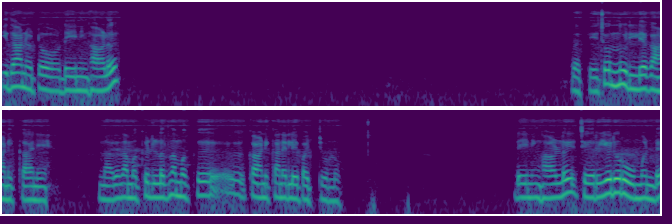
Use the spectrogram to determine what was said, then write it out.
ഇതാണ് കേട്ടോ ഡൈനിങ് ഹാൾ. പ്രത്യേകിച്ച് ഒന്നുമില്ല കാണിക്കാൻ എന്നാലും നമുക്കുള്ളത് നമുക്ക് കാണിക്കാനല്ലേ പറ്റുള്ളൂ. ഡൈനിങ് ഹാളിൽ ചെറിയൊരു റൂമുണ്ട്.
